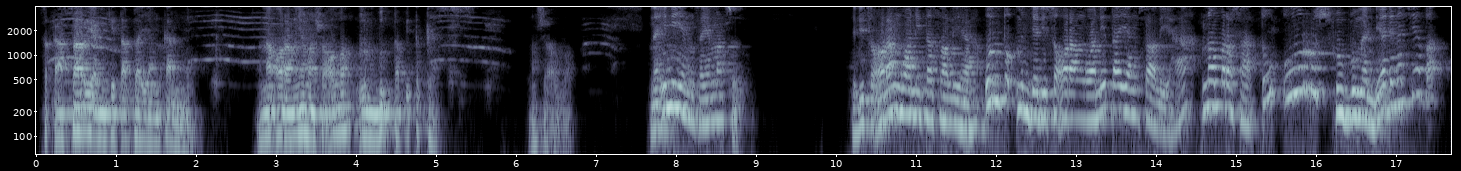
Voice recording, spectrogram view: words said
sekasar yang kita bayangkan ya. Karena orangnya Masya Allah lembut tapi tegas. Masya Allah. Nah ini yang saya maksud. Jadi seorang wanita salihah untuk menjadi seorang wanita yang salihah nomor satu urus hubungan dia dengan siapa?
